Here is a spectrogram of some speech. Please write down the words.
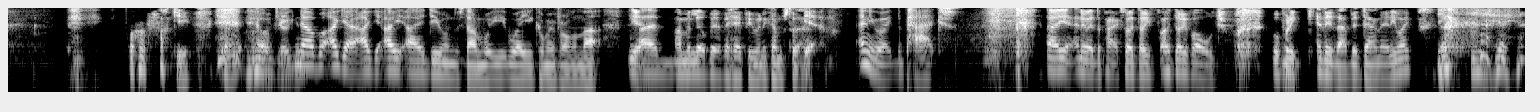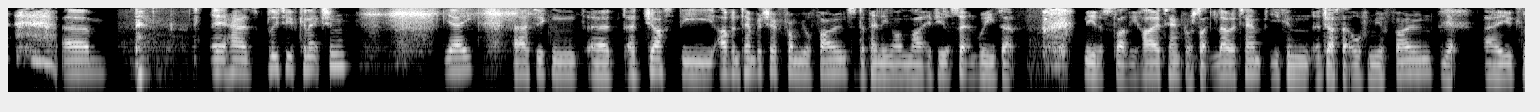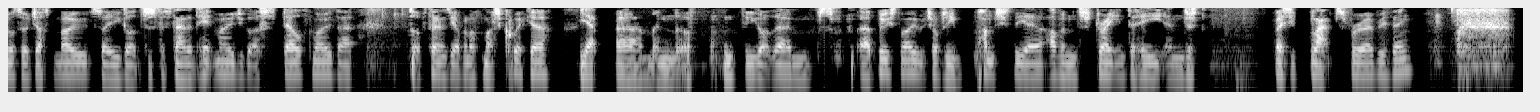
Well, fuck you. no, no, but I get, I get, I, I do understand where you where you're coming from on that. Yeah, Um, I'm a little bit of a hippie when it comes to that. Yeah. Anyway, the PAX. Uh, yeah. Anyway, the PAX I, div- I divulge. We'll probably edit that bit down anyway. um, it has Bluetooth connection. Yay! Uh, so you can uh, adjust the oven temperature from your phone. So depending on like if you've got certain weeds that need a slightly higher temp or slightly lower temp, you can adjust that all from your phone. Yep. Uh, you can also adjust mode. So you've got just a standard hit mode. You've got a stealth mode that sort of turns the oven off much quicker. Yep. Um, and uh, you got um, uh, boost mode, which obviously punches the uh, oven straight into heat and just basically blaps through everything.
